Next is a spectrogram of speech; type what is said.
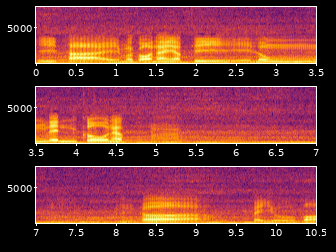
ที่ถ่ายเมื่อก่อนให้ครับที่ลงเล่นโคลนะครับนั่นก็ไปอยู่บอ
